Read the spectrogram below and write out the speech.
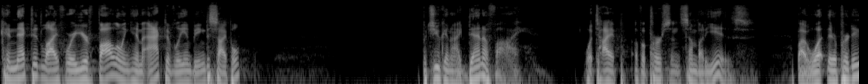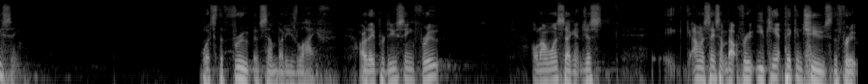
connected life where you're following Him actively and being discipled. But you can identify what type of a person somebody is by what they're producing. What's the fruit of somebody's life? Are they producing fruit? Hold on one second. Just, I'm going to say something about fruit. You can't pick and choose the fruit.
